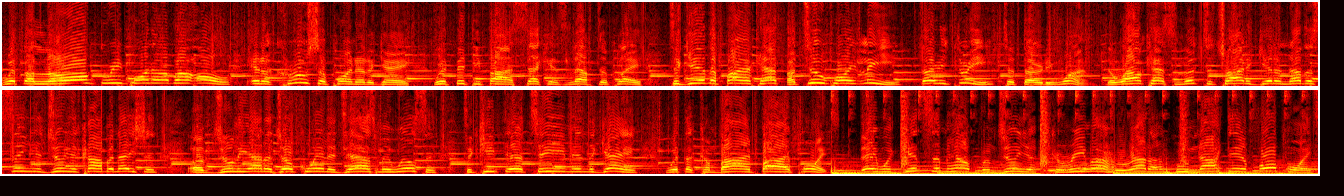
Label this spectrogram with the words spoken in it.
with a long three pointer of her own in a crucial point of the game with 55 seconds left to play to give the Firecats a two point lead 33 to 31. The Wildcats look to try to get another senior junior combination of Juliana Joe Quinn and Jasmine Wilson to keep their team in the game with a combined five points. They would get some help from junior Karima Herrera, who knocked in four points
